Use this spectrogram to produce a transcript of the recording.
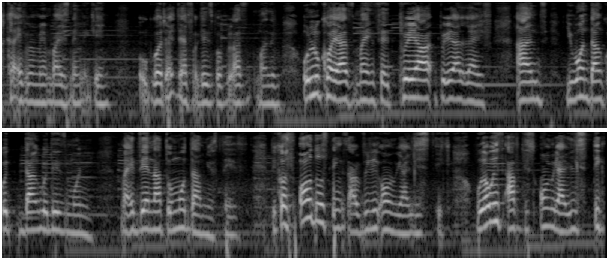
I can't even remember his name again. Oh God, I did forget his popular man's name. Olukoya's mindset, prayer, prayer life, and you want Dango Dangote's money. My dear, not to mold them yourself because all those things are really unrealistic. We always have these unrealistic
